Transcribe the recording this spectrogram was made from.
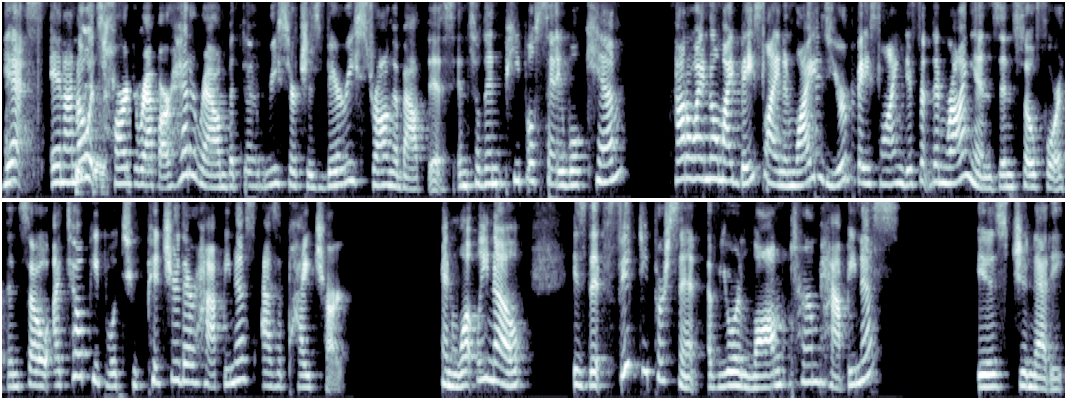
Yes. And I know it's hard to wrap our head around, but the research is very strong about this. And so then people say, well, Kim, how do I know my baseline and why is your baseline different than Ryan's and so forth? And so I tell people to picture their happiness as a pie chart. And what we know is that 50% of your long term happiness is genetic.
